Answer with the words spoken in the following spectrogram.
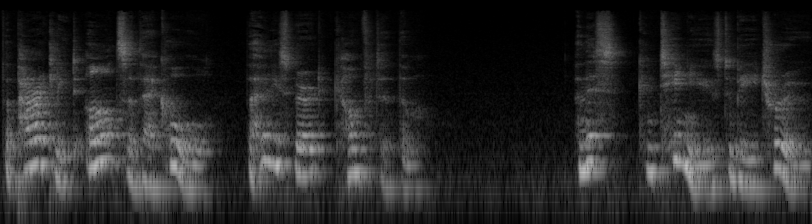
The Paraclete answered their call, the Holy Spirit comforted them. And this continues to be true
